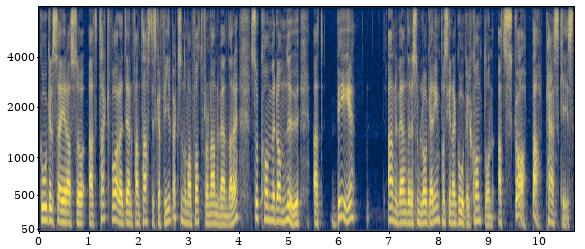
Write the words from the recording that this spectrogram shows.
Google säger alltså att tack vare den fantastiska feedback som de har fått från användare så kommer de nu att be användare som loggar in på sina Google-konton att skapa passkeys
